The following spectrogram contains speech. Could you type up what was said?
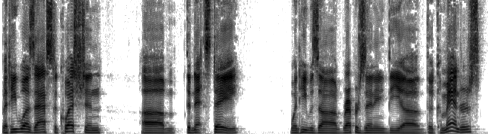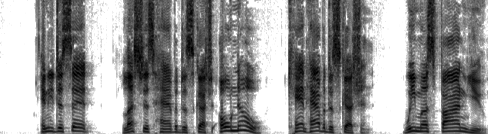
but he was asked a question um, the next day when he was uh, representing the uh, the commanders, and he just said, "Let's just have a discussion." Oh no, can't have a discussion. We must find you.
